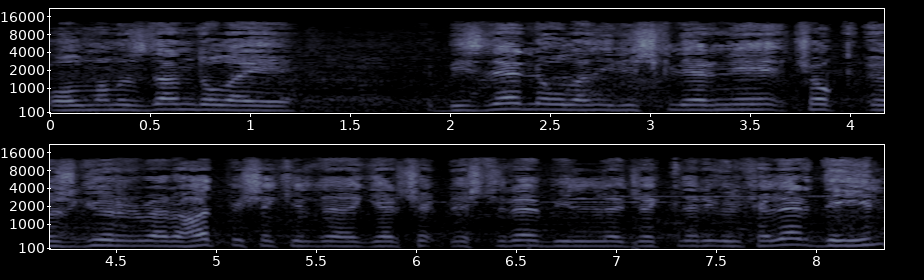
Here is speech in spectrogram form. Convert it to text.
olmamızdan dolayı bizlerle olan ilişkilerini çok özgür ve rahat bir şekilde gerçekleştirebilecekleri ülkeler değil.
